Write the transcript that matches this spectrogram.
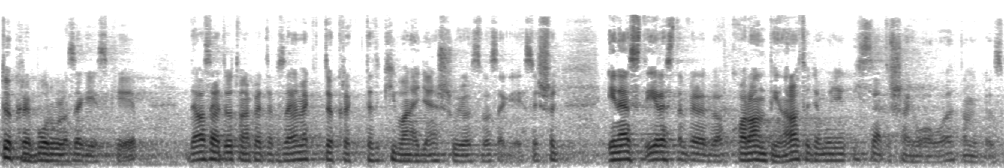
tökre borul az egész kép, de azért ott vannak az elemek, tökre, tehát ki van egyensúlyozva az egész. És hogy én ezt éreztem például a karantén alatt, hogy amúgy én iszonyatosan jól volt, amikor ez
